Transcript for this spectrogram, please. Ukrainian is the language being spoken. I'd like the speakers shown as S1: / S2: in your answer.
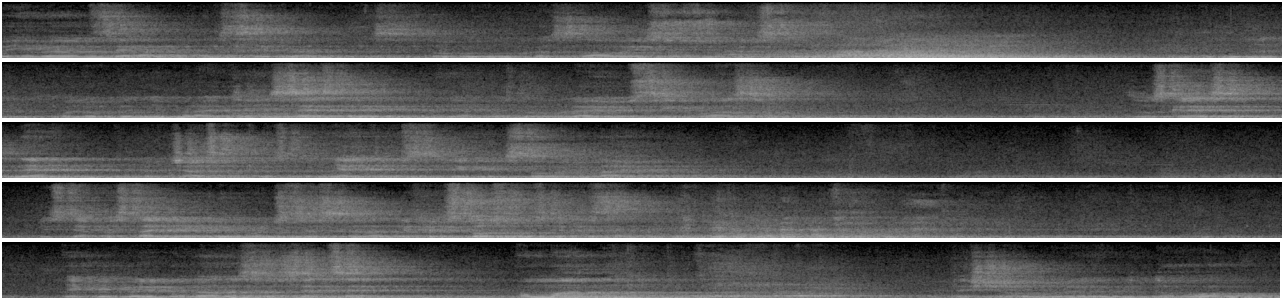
S1: Во ім'я Отця і Сина, і Святого Духа, слава Ісусу Христу! Улюблені браття і сестри, я поздравляю всіх вас з Воскресним днем, причасників з прийняттям святих Христових тайн. Після останніх днів хочеться сказати Христос Воскрес. Як ви переконалися, все це омана, те, що говорили до того,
